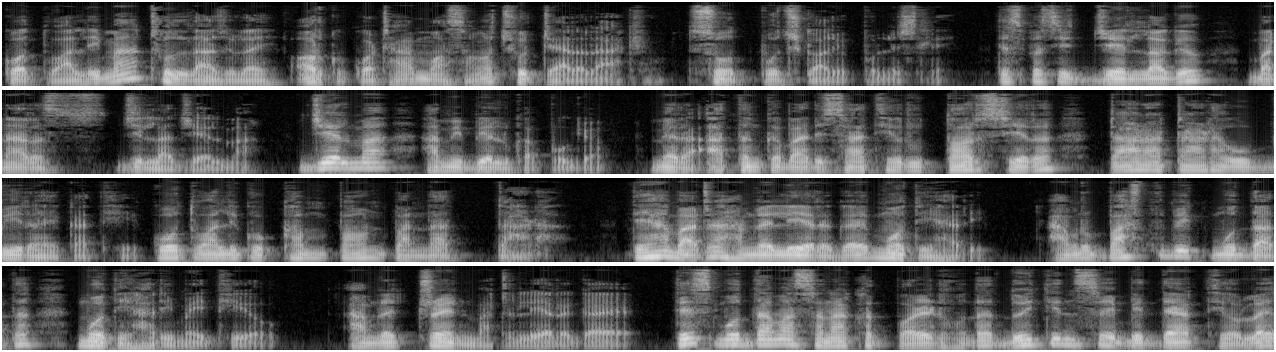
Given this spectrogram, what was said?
कोतवालीमा ठूल दाजुलाई अर्को कोठा मसँग छुट्याएर राख्यो। सोधपुछ गर्यो पुलिसले। त्यसपछि जेल लग्यो बनारस जिल्ला जेलमा। जेलमा हामी बेलुका पुग्यौं। मेरा आतंकवादी साथीहरू तर्सिएर टाढा टाढा उभिरहेका थिए। कोतवालीको कम्पाउन्ड भन्दा टाढा। त्यहाँबाट हामीलाई लिएर गए मोतिहारी। हाम्रो वास्तविक मुद्दा त मोतिहारीमै थियो। हामीलाई ट्रेनबाट लिएर गए। त्यस मुद्दामा शनाखत परेड हुँदा दुई तीन सय विद्यार्थीहरूलाई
